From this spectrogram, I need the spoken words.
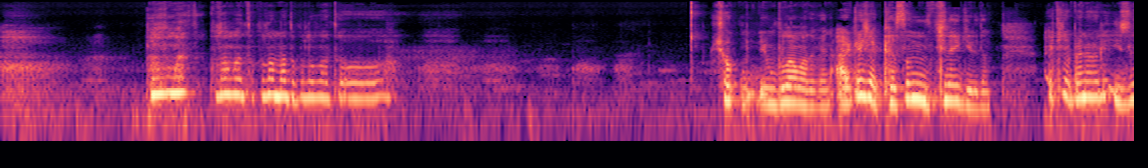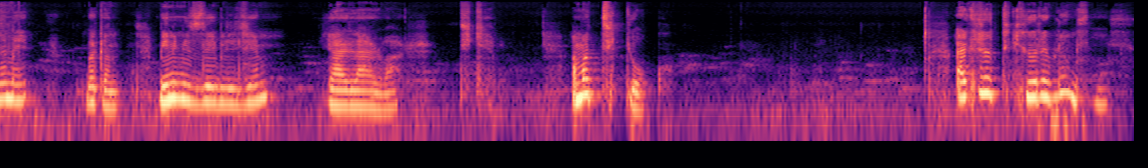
Bulamadı, bulamadı, bulamadı, bulamadı. Oh. Çok mutluyum bulamadı beni. Arkadaşlar kasanın içine girdim. Arkadaşlar ben öyle izlemeyip bakın benim izleyebileceğim yerler var. Tikim. Ama tik yok. Arkadaşlar tik görebiliyor musunuz?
